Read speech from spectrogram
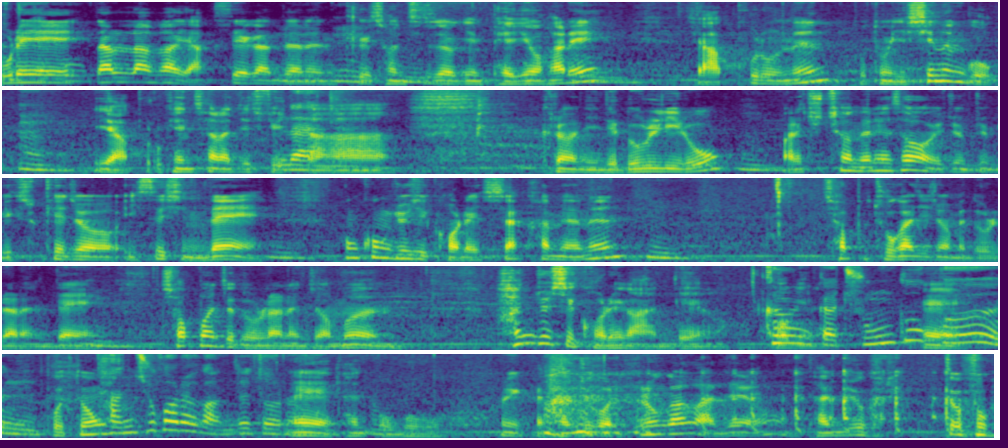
올해 달러가 약세 간다는 그 전체적인 배경 아래 이제 앞으로는 보통 이제 신흥국이 앞으로 괜찮아질 수 있다. 그런 이제 논리로 많이 추천을 해서 요즘 좀 익숙해져 있으신데 홍콩 주식 거래 시작하면은 첫 두 가지 점에 놀라는데 첫 번째 놀라는 점은 한 주씩 거래가 안 돼요. 그러니까 거기는. 중국은 네, 보통 단주 거래가 안 되더라고요. 네, 단, 오, 그러니까 단주 거래 그런 거 하면 안 돼요. 단주 거래 또 뭐.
